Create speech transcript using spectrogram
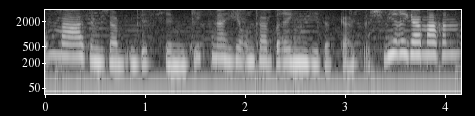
Gumbas. Wir müssen ein bisschen Gegner hier unterbringen, die das Ganze schwieriger machen.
